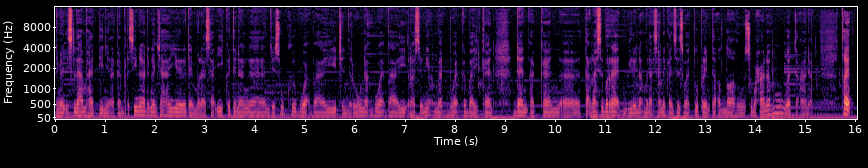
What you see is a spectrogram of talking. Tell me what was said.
Dengan Islam hatinya akan bersinar dengan cahaya dan merasai ketenangan, dia suka buat baik, cenderung nak buat baik, rasa nikmat buat kebaikan dan akan uh, tak rasa berat bila nak melaksanakan sesuatu perintah Allah Subhanahu wa taala. Taib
